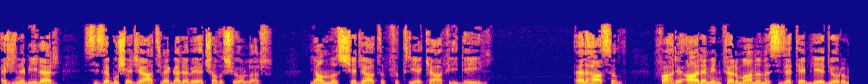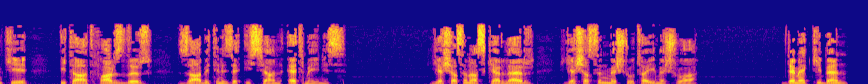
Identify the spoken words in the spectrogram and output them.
Ecnebiler size bu şecaatle galebeye çalışıyorlar. Yalnız şecaat-ı fıtriye kafi değil. Elhasıl Fahri alemin fermanını size tebliğ ediyorum ki itaat farzdır, zabitinize isyan etmeyiniz. Yaşasın askerler, yaşasın meşrutayı meşrua. Demek ki ben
